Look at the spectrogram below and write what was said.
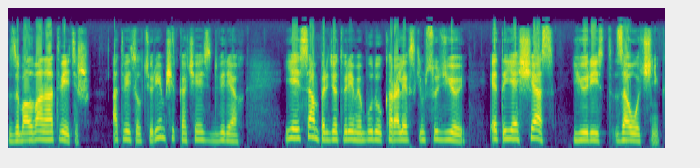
«За болвана ответишь», — ответил тюремщик, качаясь в дверях. «Я и сам придет время буду королевским судьей. Это я сейчас юрист-заочник.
